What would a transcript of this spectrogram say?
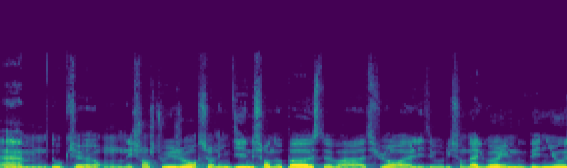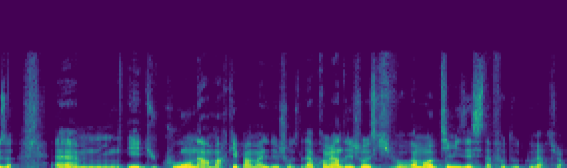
Euh, donc, on échange tous les jours sur LinkedIn, sur nos posts, euh, voilà, sur euh, les évolutions de l'algorithme ou des news. Euh, et du coup, on a remarqué pas mal de choses. La première des choses qu'il faut vraiment optimiser, c'est ta photo de couverture.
